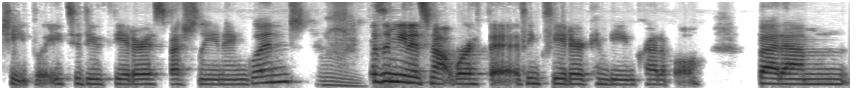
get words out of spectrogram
cheaply to do theater, especially in England Mm. doesn't mean it's not worth it. I think theater can be incredible, but um,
